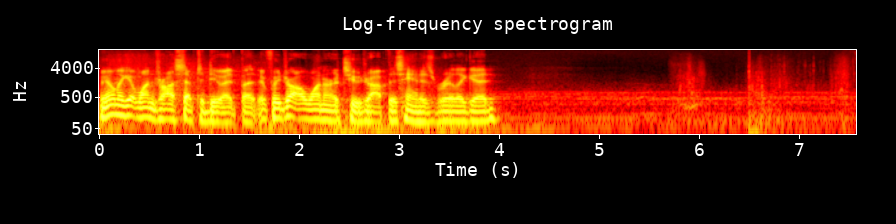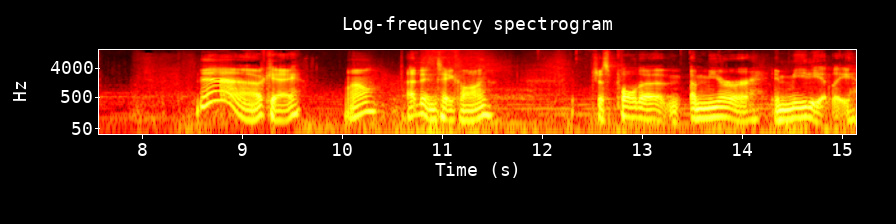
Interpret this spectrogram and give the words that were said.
we only get one draw step to do it, but if we draw one or a two drop, this hand is really good. Yeah, okay. Well, that didn't take long. Just pulled a, a mirror immediately.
